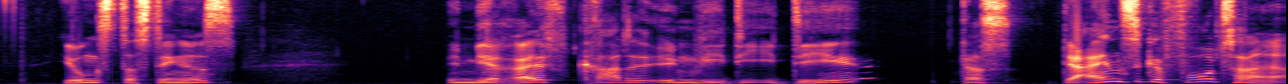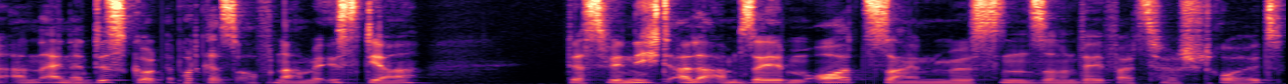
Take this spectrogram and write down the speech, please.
Jungs, das Ding ist, in mir reift gerade irgendwie die Idee, dass der einzige Vorteil an einer Discord-Podcast-Aufnahme ist ja, dass wir nicht alle am selben Ort sein müssen, sondern weltweit verstreut.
